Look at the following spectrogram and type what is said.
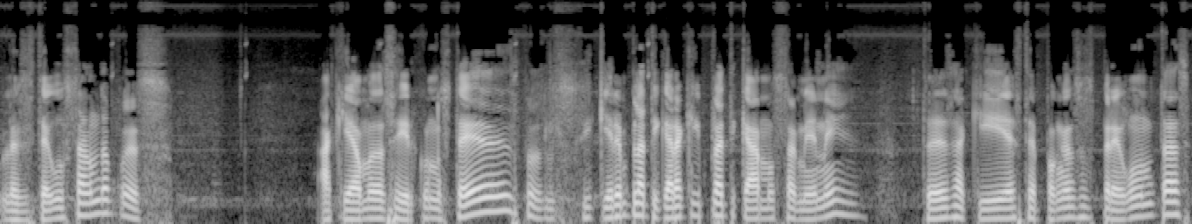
les esté gustando, pues aquí vamos a seguir con ustedes. Pues si quieren platicar aquí, platicamos también, ¿eh? Ustedes aquí este, pongan sus preguntas.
